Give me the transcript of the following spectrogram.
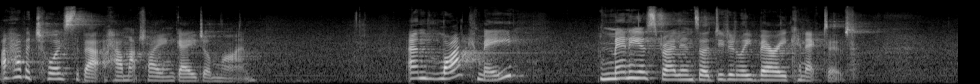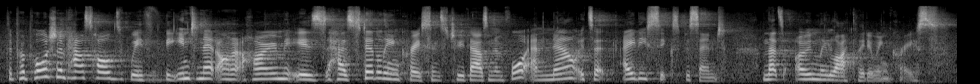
I have a choice about how much I engage online. And like me, many Australians are digitally very connected. The proportion of households with the internet on at home is, has steadily increased since 2004, and now it's at 86%, and that's only likely to increase.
